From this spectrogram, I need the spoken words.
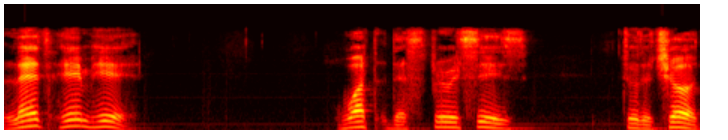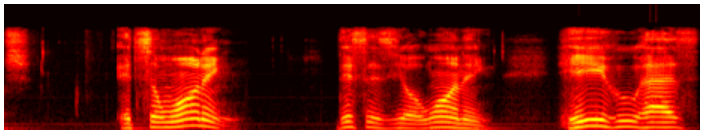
let him hear what the Spirit says to the church. It's a warning. This is your warning. He who has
